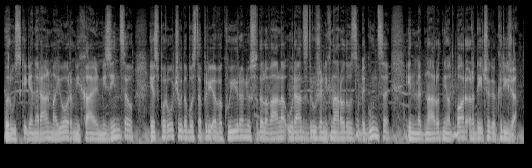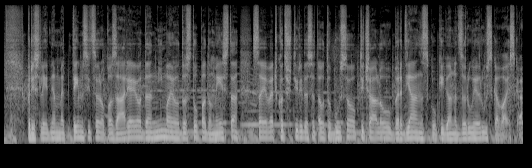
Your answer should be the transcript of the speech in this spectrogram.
Ruski general-major Mihajl Mizincev je sporočil, da bosta pri evakuiranju sodelovala Urad Združenih narodov za begunce in Mednarodni odbor Rdečega križa. Pri slednjem medtem sicer opozarjajo, da nimajo dostopa do mesta, saj je več kot 40 avtobusov obtičalo v Berlinu. Berdjansku, ki ga nadzoruje ruska vojska.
